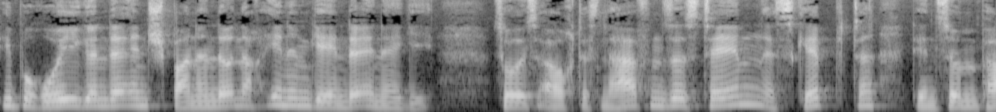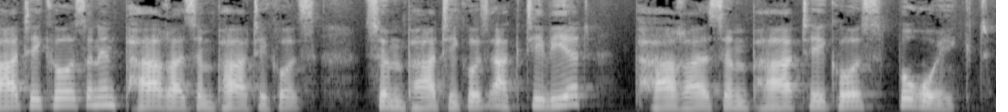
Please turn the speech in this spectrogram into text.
die beruhigende, entspannende und nach innen gehende Energie. So ist auch das Nervensystem. Es gibt den Sympathikus und den Parasympathikus. Sympathikus aktiviert, Parasympathikus beruhigt.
